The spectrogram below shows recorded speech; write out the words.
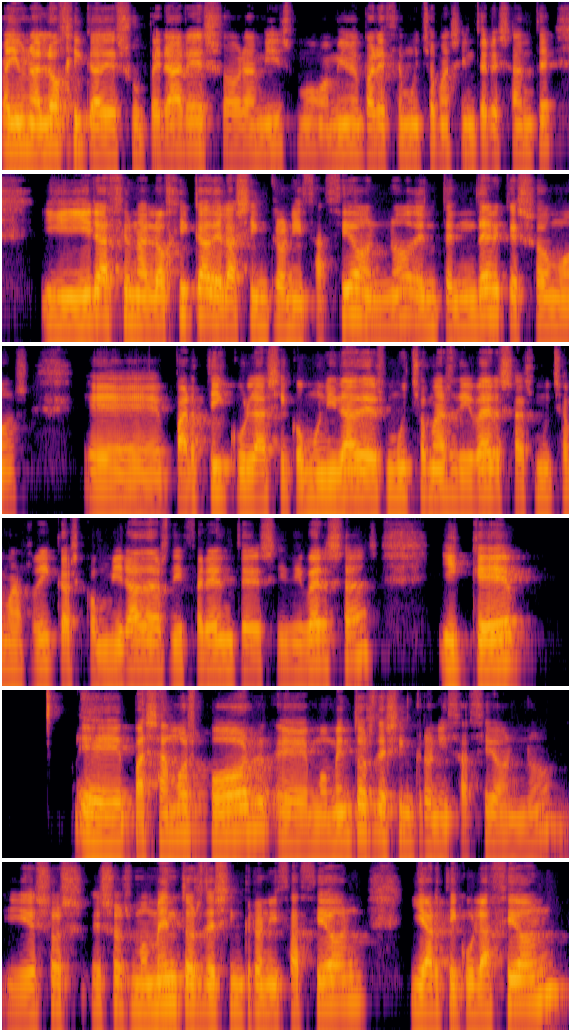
hay una lógica de superar eso ahora mismo, a mí me parece mucho más interesante, y ir hacia una lógica de la sincronización, ¿no? de entender que somos eh, partículas y comunidades mucho más diversas, mucho más ricas, con miradas diferentes y diversas, y que eh, pasamos por eh, momentos de sincronización, ¿no? Y esos, esos momentos de sincronización y articulación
